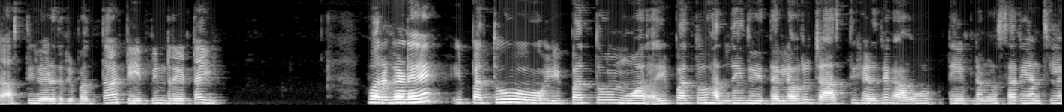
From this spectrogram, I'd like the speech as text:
ಜಾಸ್ತಿ ಹೇಳಿದ್ರಿ ಮತ್ತು, ಟೇಪಿನ ರೇಟ ಹೊರಗಡೆ ಇಪ್ಪತ್ತು ಇಪ್ಪತ್ತು, ಮೂವ, ಇಪ್ಪತ್ತು, ಹದಿನೈದು ಇದ್ದಲ್ಲಿ ಅವರು ಜಾಸ್ತಿ ಹೇಳಿದ್ರೆ ಅವು ಟೇಪ್ ನಮ್ಗೆ ಸರಿ ಅನಿಸಿಲ್ಲ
